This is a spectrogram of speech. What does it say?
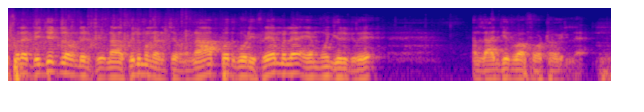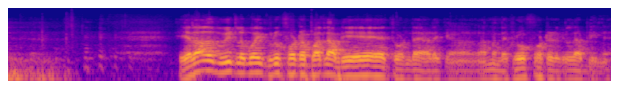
இப்போ டிஜிட்டலில் வந்துடுச்சு நாங்கள் ஃபிலிமில் நடித்தவங்க நாற்பது கோடி ஃப்ரேமில் என் மூஞ்சி இருக்குது. அந்த அஞ்சு ரூபா ஃபோட்டோ இல்லை. ஏதாவது வீட்டில் போய் குரூப் ஃபோட்டோ பார்த்தா அப்படியே தொண்டை அடைக்கும். நம்ம இந்த குரூப் ஃபோட்டோ எடுக்கல அப்படின்னு.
